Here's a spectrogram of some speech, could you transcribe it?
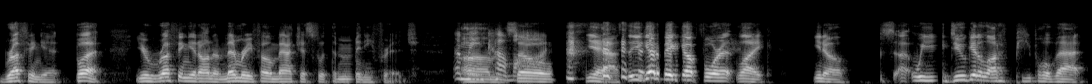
roughing it, but you're roughing it on a memory foam mattress with the mini fridge. I mean, um, come so, on. yeah, so you got to make up for it. Like, you know, uh, we do get a lot of people that,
